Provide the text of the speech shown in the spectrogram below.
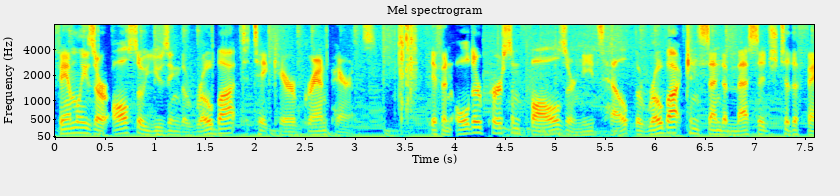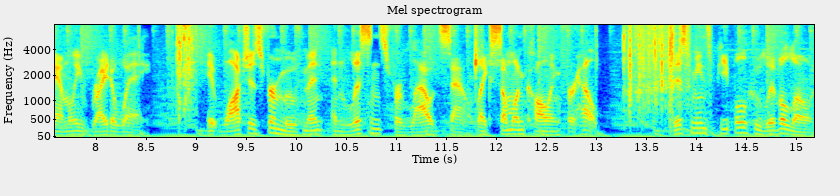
Families are also using the robot to take care of grandparents. If an older person falls or needs help, the robot can send a message to the family right away. It watches for movement and listens for loud sound, like someone calling for help. This means people who live alone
